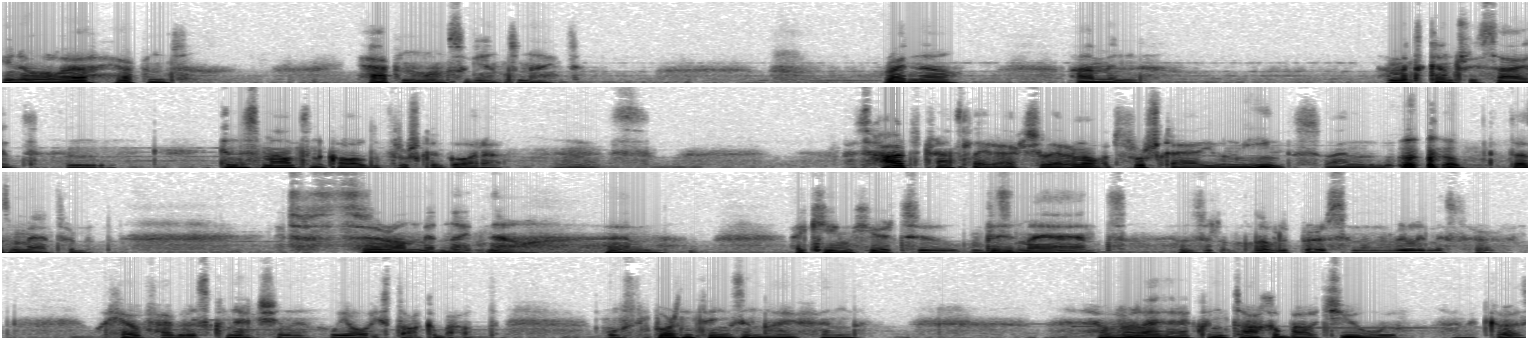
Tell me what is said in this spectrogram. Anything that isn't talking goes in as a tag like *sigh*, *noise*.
You know, all that happened happened once again tonight. Right now, I'm in I'm at the countryside in, in this mountain called Frushka Gora, and it's it's hard to translate actually. I don't know what Frushka even means, and *coughs* it doesn't matter. But it's just around midnight now, and I came here to visit my aunt, who's a lovely person, and I really miss her. We have a fabulous connection, and we always talk about most important things in life. And I realized that I couldn't talk about you because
